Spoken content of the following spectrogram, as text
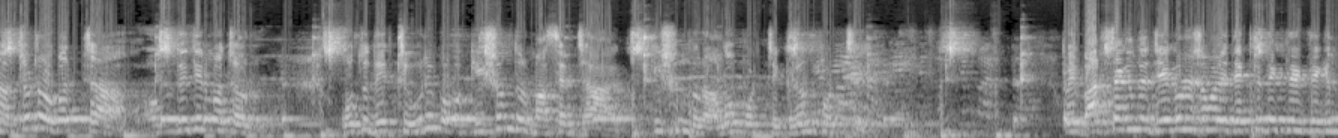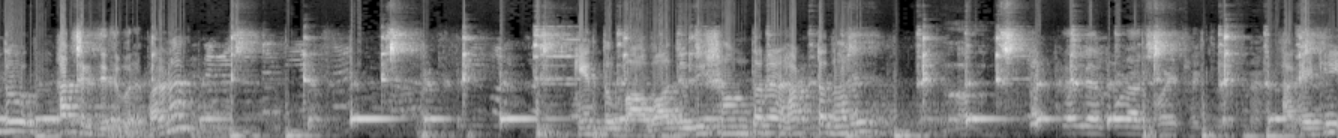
না, ছোট বাচ্চা দুই তিন বছর। ও তো দেখছে, ওরে বাবা, কি সুন্দর মাছের ঝাঁক, কি সুন্দর আলো পড়ছে কিরণ পড়ছে। ওই বাচ্চা কিন্তু যে কোনো সময় দেখতে দেখতে দেখতে কিন্তু হাত ছেড়ে দিতে পারে পারে না? কিন্তু বাবা যদি সন্তানের হাতটা ধরে তাহলে পড়ার ভয় থাকবে থাকে কি?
